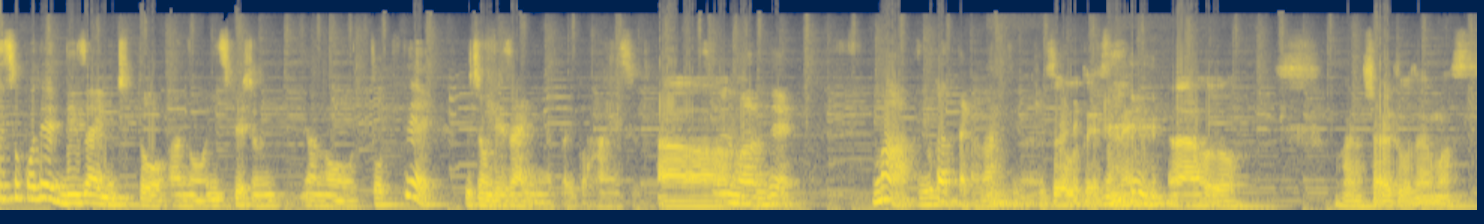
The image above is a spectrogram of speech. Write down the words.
でそこでデザインにちょっとあのインスピレーションあの取ってうちのデザインにやっぱりこう反映するそうあいうのもああるんでまあ良かったかなっていう結そういうことですね。ね なるほど。わかりました。ありがとうございます。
